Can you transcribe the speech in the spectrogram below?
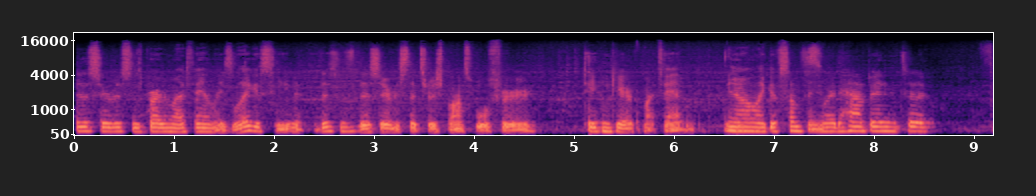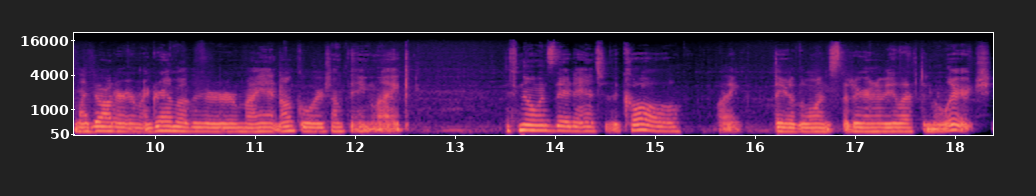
This service is part of my family's legacy. but This is the service that's responsible for taking care of my family. You know, like if something were to happen to my daughter or my grandmother or my aunt and uncle or something, like if no one's there to answer the call, like they're the ones that are going to be left in the lurch.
